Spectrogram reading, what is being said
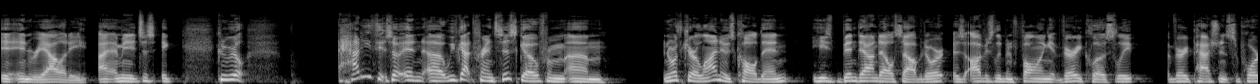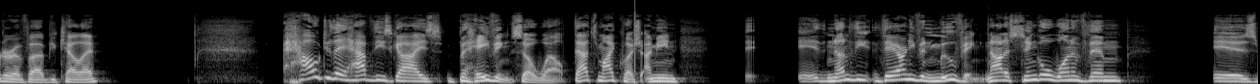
in, in reality. I, I, mean, it just it can be real. How do you think? So, and uh, we've got Francisco from um, North Carolina who's called in. He's been down to El Salvador. Has obviously been following it very closely. A very passionate supporter of uh, Bukele. How do they have these guys behaving so well? That's my question. I mean, it, it, none of the they aren't even moving. Not a single one of them is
